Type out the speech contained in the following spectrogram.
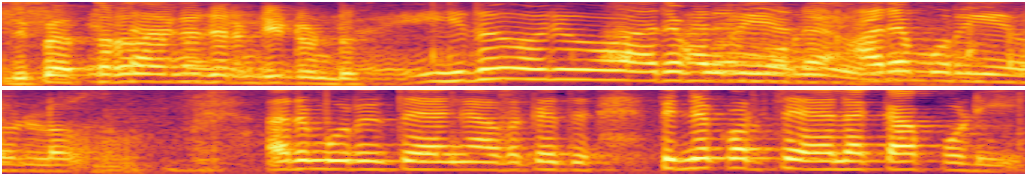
ഇതിപ്പോ എത്ര തേങ്ങ ചിരണ്ടിയിട്ടുണ്ട്? ഇത് ഒരു അരമുറിയുടെ അരമുറിയേ ഉള്ളൂ. അരമുറി തേങ്ങ അതൊക്കെ ചെ- പിന്നെ കുറച്ച് ഏലക്കാപ്പൊടി.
